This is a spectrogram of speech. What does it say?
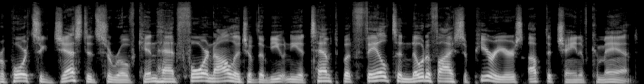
Reports suggested Surovikin had foreknowledge of the mutiny attempt but failed to notify superiors up the chain of command.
